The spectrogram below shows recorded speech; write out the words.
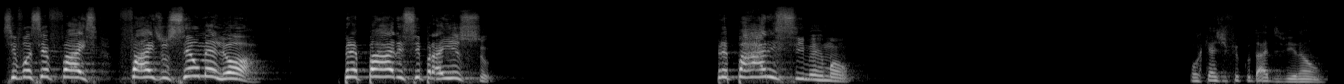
Se você faz, faz o seu melhor. Prepare-se para isso. Prepare-se, meu irmão. Porque as dificuldades virão.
